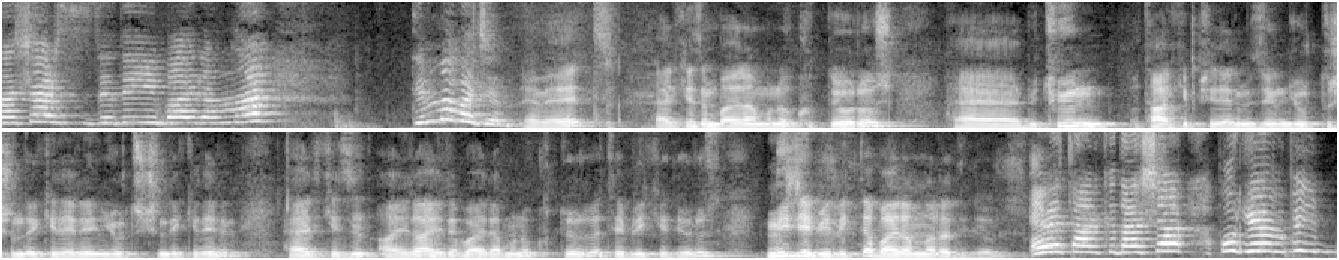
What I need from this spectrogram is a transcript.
arkadaşlar. Size de iyi bayramlar. Değil mi babacığım? Evet. Herkesin bayramını kutluyoruz. Ee, bütün takipçilerimizin, yurt dışındakilerin, yurt içindekilerin herkesin ayrı ayrı bayramını kutluyoruz ve tebrik ediyoruz. Nice birlikte bayramlara diliyoruz. Evet arkadaşlar. Bugün bir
